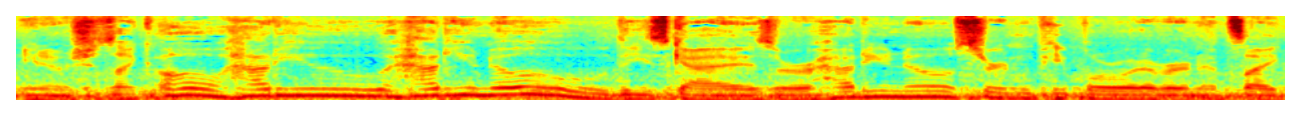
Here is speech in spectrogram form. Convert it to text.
You know, she's like, "Oh, how do you how do you know these guys, or how do you know certain people, or whatever?" And it's like,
